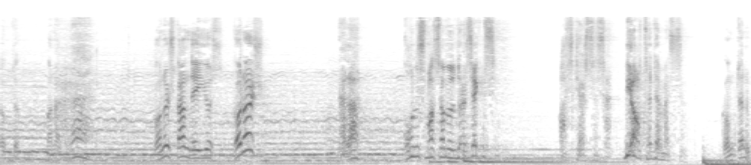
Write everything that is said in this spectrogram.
Doktor bana Konuş lan deyyus. Konuş. Ne lan? Konuşmasam öldürecek misin? Askersin sen. Bir halt edemezsin. Komutanım.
